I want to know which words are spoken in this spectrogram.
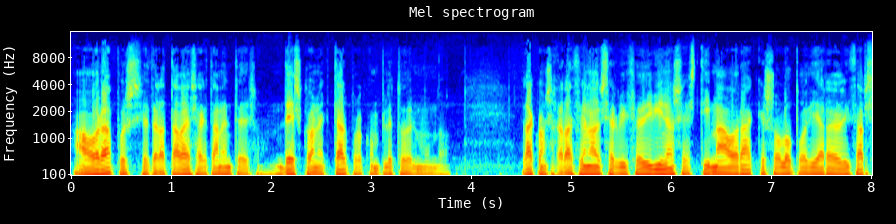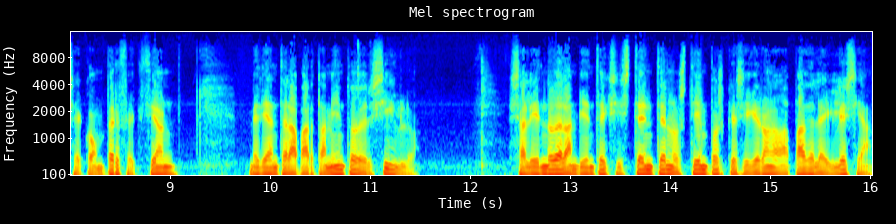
ahora, pues se trataba exactamente de eso, desconectar por completo del mundo. La consagración al servicio divino se estima ahora que sólo podía realizarse con perfección mediante el apartamiento del siglo, saliendo del ambiente existente en los tiempos que siguieron a la paz de la Iglesia,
